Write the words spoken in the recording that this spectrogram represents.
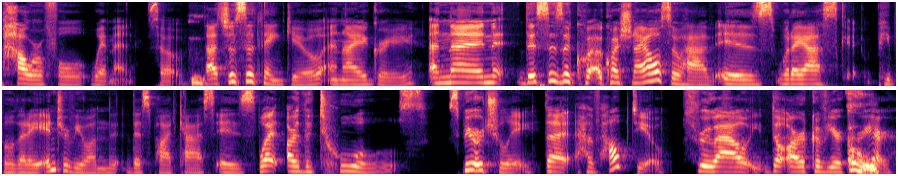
powerful women. So that's just a thank you. And I agree. And then this is a, qu- a question I also have is what I ask people that I interview on th- this podcast is what are the tools spiritually that have helped you throughout the arc of your oh. career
